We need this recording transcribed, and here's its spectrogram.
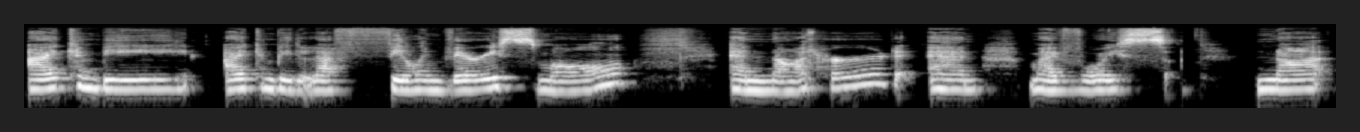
I can be I can be left feeling very small and not heard and my voice not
